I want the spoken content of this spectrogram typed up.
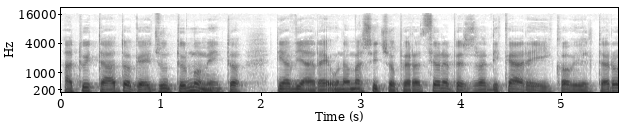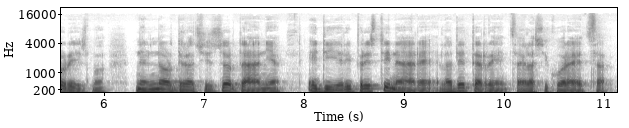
ha twittato che è giunto il momento di avviare una massiccia operazione per sradicare i covi del terrorismo nel nord della Cisgiordania e di ripristinare la deterrenza e la sicurezza.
